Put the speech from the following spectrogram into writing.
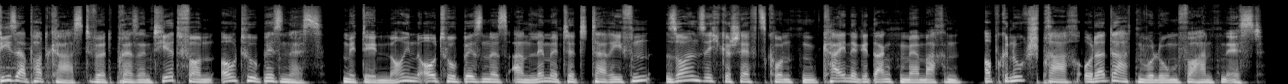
Dieser Podcast wird präsentiert von O2 Business. Mit den neuen O2 Business Unlimited Tarifen sollen sich Geschäftskunden keine Gedanken mehr machen, ob genug Sprach- oder Datenvolumen vorhanden ist.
